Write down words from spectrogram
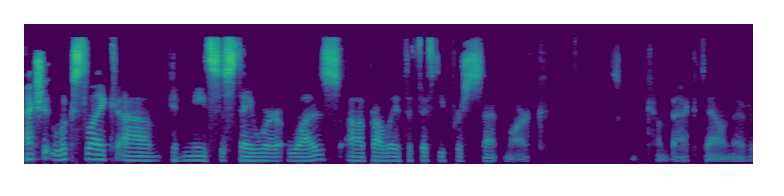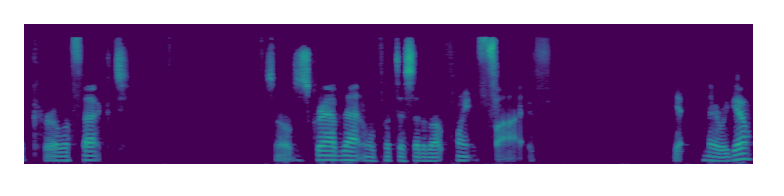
Actually, it looks like um, it needs to stay where it was, uh, probably at the 50% mark. It's going to come back down there to curl effect. So I'll just grab that and we'll put this at about 0.5. Yep, there we go.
